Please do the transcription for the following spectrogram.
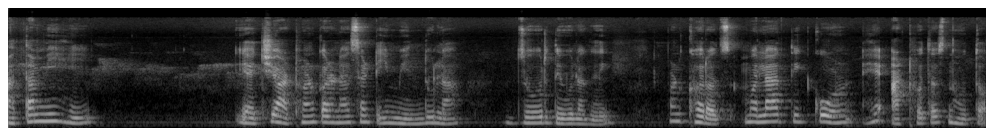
आता मीही याची आठवण करण्यासाठी मेंदूला जोर देऊ लागली. पण खरंच मला ती कोण हे आठवतच नव्हतं.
